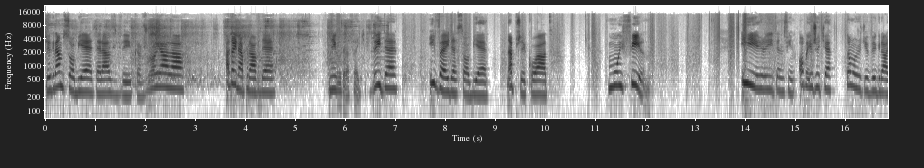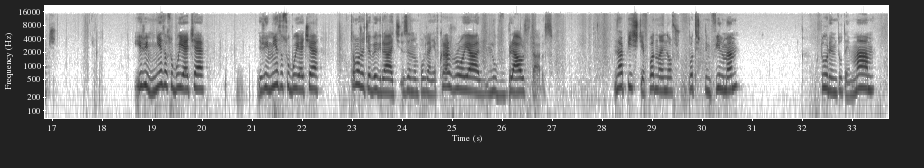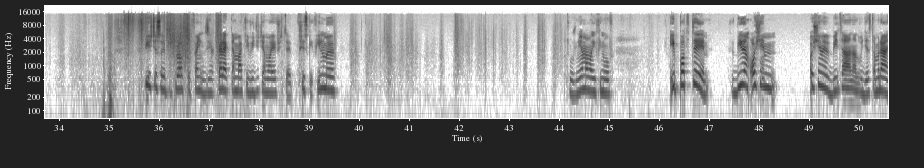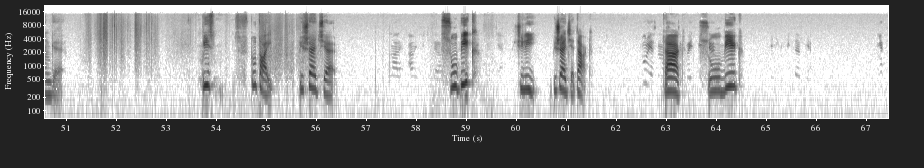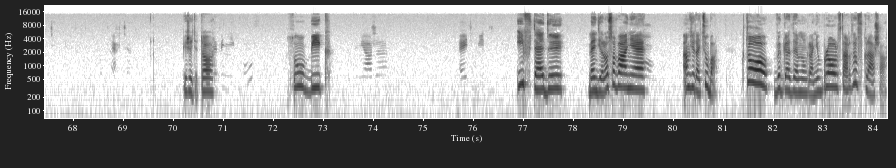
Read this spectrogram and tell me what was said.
Że gram sobie teraz w Clash. A tak naprawdę z niego teraz słuchajcie, wyjdę i wejdę sobie na przykład w mój film. I jeżeli ten film obejrzycie, to możecie wygrać. Jeżeli mnie zasubujecie, jeżeli mnie zasubujecie, to możecie wygrać ze mną pogranie w Clash Royale lub Brawl Stars. Napiszcie pod, pod tym filmem, którym tutaj mam. Wpiszcie sobie po prostu Fenix i Hakerek, tam macie, widzicie moje wszystkie, wszystkie filmy. Cóż, nie ma moich filmów. I pod tym wbiłem 8, 8 bita na 20 rangę. Pis, tutaj piszecie subik, czyli piszecie tak. Tak, subik. Piszecie to. Subik. I wtedy będzie losowanie. A musicie dać suba. Kto wygra ze mną granie w Brawl Stars lub w Clasha?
